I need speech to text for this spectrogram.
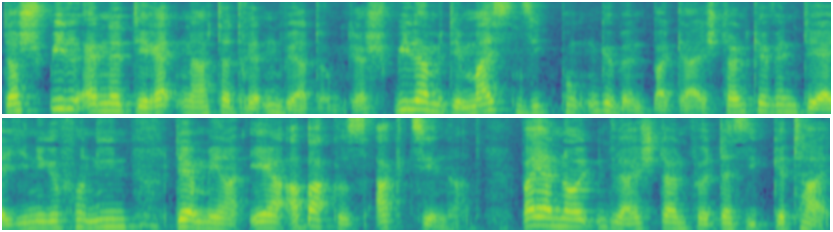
Das Spiel endet direkt nach der dritten Wertung. Der Spieler mit den meisten Siegpunkten gewinnt. Bei Gleichstand gewinnt derjenige von ihnen, der mehr eher Abacus Aktien hat. Bei erneuten Gleichstand wird der Sieg geteilt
